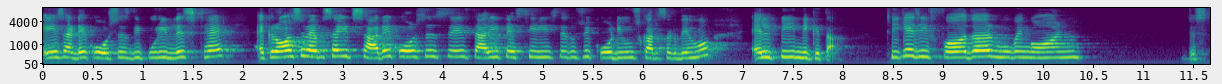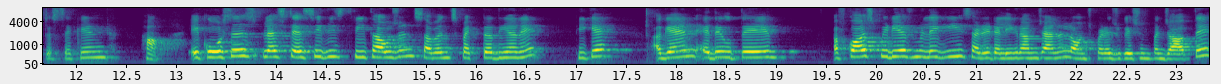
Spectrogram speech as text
ये ਸਾਡੇ की पूरी लिस्ट है ਅਕ੍ਰੋਸ ਵੈਬਸਾਈਟ ਸਾਰੇ ਕੋਰਸਸ ਤੇ ਸਾਰੀ ਟੈਸਟ ਸੀਰੀਜ਼ ਤੇ ਤੁਸੀਂ ਕੋਡ ਯੂਜ਼ ਕਰ ਸਕਦੇ ਹੋ ਐਲਪੀ ਨਿਕਿਤਾ ਠੀਕ ਹੈ ਜੀ further moving on just a second ਹਾਂ ਇਹ courses plus test series 3000 sub inspector ਦੀਆਂ ਨੇ ਠੀਕ ਹੈ ਅਗੇਨ ਇਹਦੇ ਉੱਤੇ ਆਫ ਕੋਰਸ ਪੀਡੀਐਫ ਮਿਲੇਗੀ ਸਾਡੇ Telegram channel Launchpad Education Punjab ਤੇ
